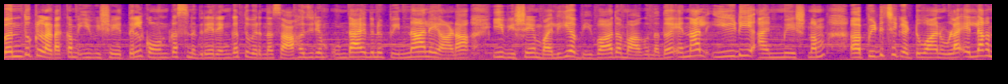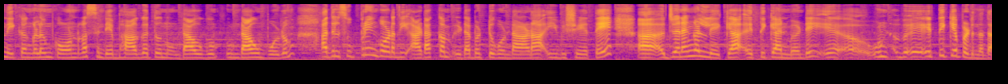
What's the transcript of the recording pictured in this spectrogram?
ബന്ധുക്കളടക്കം ഈ വിഷയത്തിൽ കോൺഗ്രസിനെതിരെ രംഗത്ത് വരുന്ന സാഹചര്യം ഉണ്ടായതിനു പിന്നാലെയാണ് ഈ വിഷയം വലിയ വിവാദമാകുന്നത്. എന്നാൽ ഇ ഡി അന്വേഷണം പിടിച്ചു കെട്ടുവാനുള്ള എല്ലാ നീക്കങ്ങളും കോൺഗ്രസിന്റെ ഭാഗത്തുനിന്ന് ഉണ്ടാകും ഉണ്ടാവുമ്പോഴും അതിൽ സുപ്രീം കോടതി അടക്കം ഇടപെട്ടുകൊണ്ടാണ് ഈ വിഷയത്തെ ജനങ്ങളിലേക്ക് എത്തിക്കാൻ വേണ്ടി എത്തിക്കപ്പെടുന്നത്.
